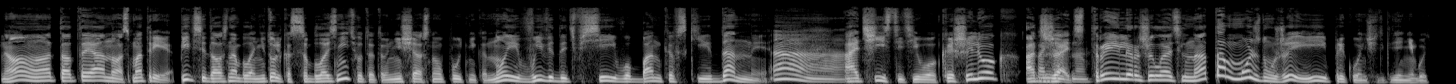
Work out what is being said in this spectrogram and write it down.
Ну, вот то и оно. Смотри, Пикси должна была не только соблазнить вот этого несчастного путника, но и выведать все его банковские данные. А, Очистить его кошелек, отжать Понятно. трейлер желательно, а там можно уже и прикончить где-нибудь.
